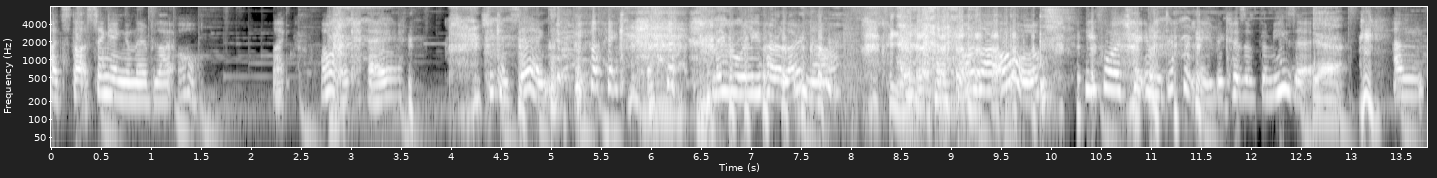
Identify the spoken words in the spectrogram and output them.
I'd start singing, and they'd be like, "Oh, like, oh, okay." She can sing. like, maybe we'll leave her alone now. I was like, oh, people are treating me differently because of the music. Yeah. And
